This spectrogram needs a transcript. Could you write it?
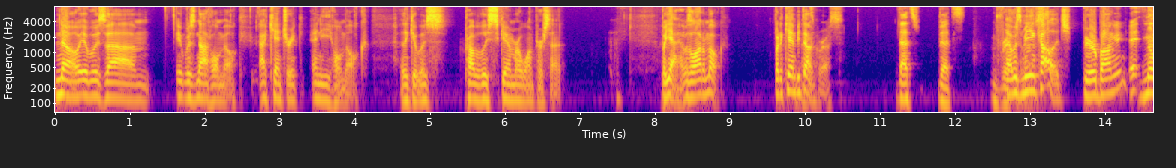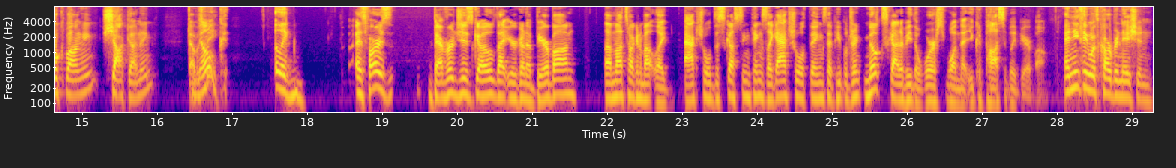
No, it was. Um, it was not whole milk. I can't drink any whole milk. I think it was probably skim or one percent. But yeah, it was a lot of milk. But it can be That's done. gross. That's that's that was me in college. Beer bonging, It- milk bonging, shotgunning. That was milk. me. Like as far as beverages go, that you're gonna beer bong. I'm not talking about like actual disgusting things, like actual things that people drink. Milk's got to be the worst one that you could possibly beer bong. Anything with carbonation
